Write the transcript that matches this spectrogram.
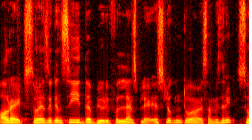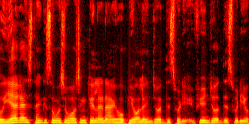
Alright, so as you can see the beautiful lens flare is looking too awesome um, isn't it? So yeah guys thank you so much for watching till and I hope you all enjoyed this video. If you enjoyed this video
